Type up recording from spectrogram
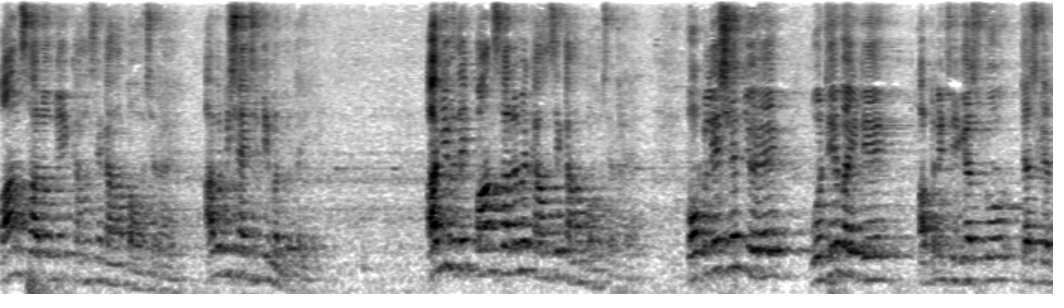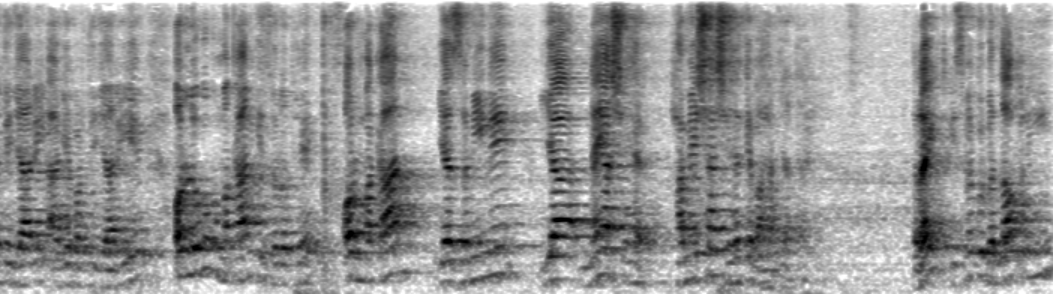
पाँच सालों में कहाँ से कहाँ पहुँच रहा है? आप अभी सिटी मत बताइए। ये बताइए, पाँच सालों में कहाँ से कहाँ पहुँच रहा है? पॉपुलेशन जो है, वो डे बाई डे अपने फिगर्स को टच करती जा रही, आगे बढ़ती जा रही है। और लोगों को मकान की ज़रूरत है। और मकान या जमीनें या नया शहर हमेशा शहर के बाहर जाता है। राइट इसमें कोई बदलाव तो नहीं है।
